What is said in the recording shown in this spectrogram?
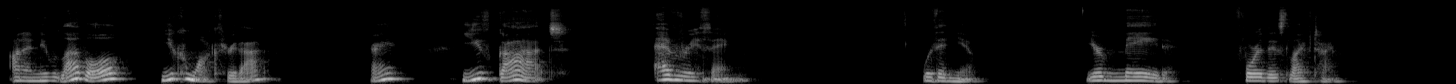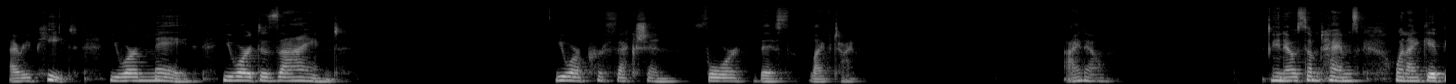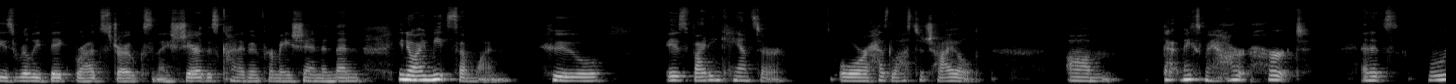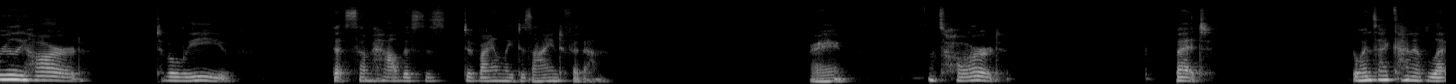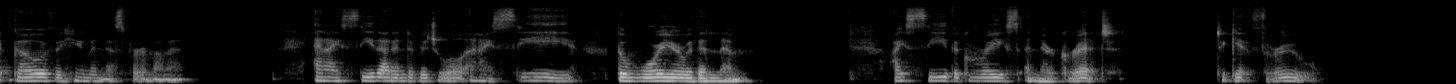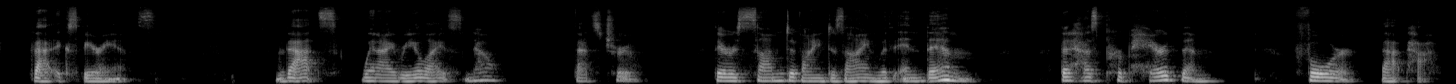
on a new level, you can walk through that, right? You've got everything within you. You're made for this lifetime. I repeat, you are made, you are designed you are perfection for this lifetime. I know. You know, sometimes when I give these really big, broad strokes and I share this kind of information, and then, you know, I meet someone who is fighting cancer or has lost a child, um, that makes my heart hurt. And it's really hard to believe that somehow this is divinely designed for them right? It's hard. But once I kind of let go of the humanness for a moment and I see that individual and I see the warrior within them, I see the grace and their grit to get through that experience. That's when I realize no, that's true there is some divine design within them that has prepared them for that path,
